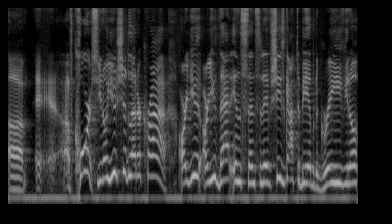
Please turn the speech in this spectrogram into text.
Uh, eh, of course, you know you should let her cry. Are you are you that insensitive? She's got to be able to grieve. You know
